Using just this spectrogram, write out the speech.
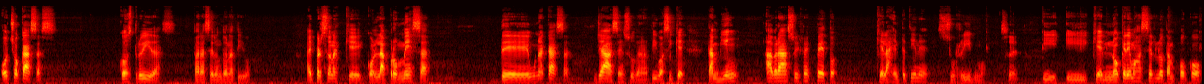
ocho casas construidas para hacer un donativo. Hay personas que con la promesa de una casa ya hacen su donativo. Así que también abrazo y respeto que la gente tiene su ritmo Sí, y, y que no queremos hacerlo tampoco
